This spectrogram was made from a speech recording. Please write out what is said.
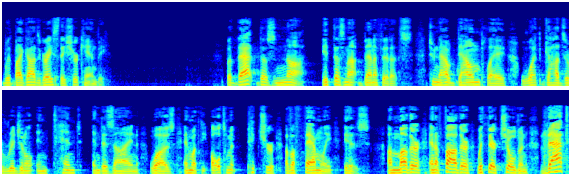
With by God's grace, they sure can be. But that does not, it does not benefit us to now downplay what God's original intent and design was and what the ultimate picture of a family is a mother and a father with their children. That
